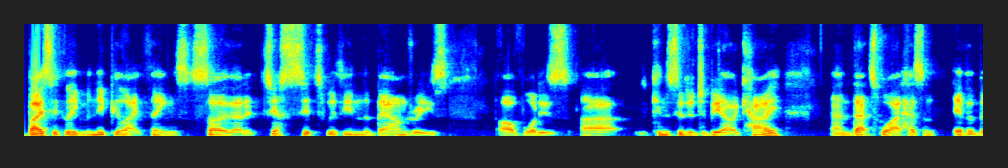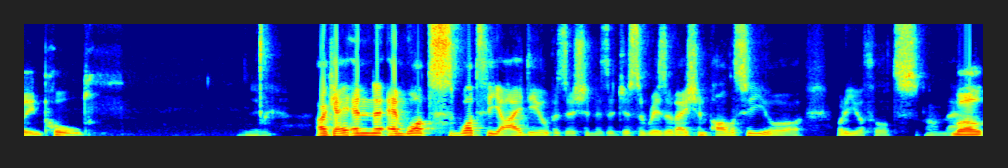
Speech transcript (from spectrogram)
basically manipulate things so that it just sits within the boundaries of what is uh, considered to be okay, and that's why it hasn't ever been pulled. Okay, and and what's what's the ideal position? Is it just a reservation policy, or what are your thoughts on that? Well,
